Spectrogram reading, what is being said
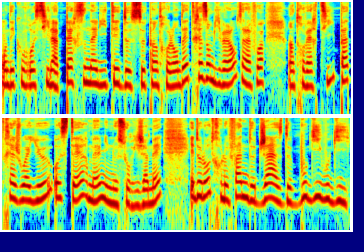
On découvre aussi la personnalité de ce peintre hollandais, très ambivalente, à la fois introverti, pas très joyeux, austère même, il ne sourit jamais, et de l'autre le fan de jazz, de boogie woogie.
